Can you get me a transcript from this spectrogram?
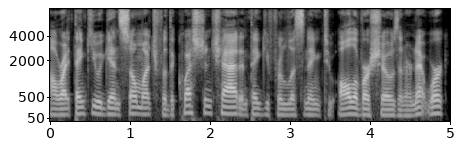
All right. Thank you again so much for the question, Chad, and thank you for listening to all of our shows in our network.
